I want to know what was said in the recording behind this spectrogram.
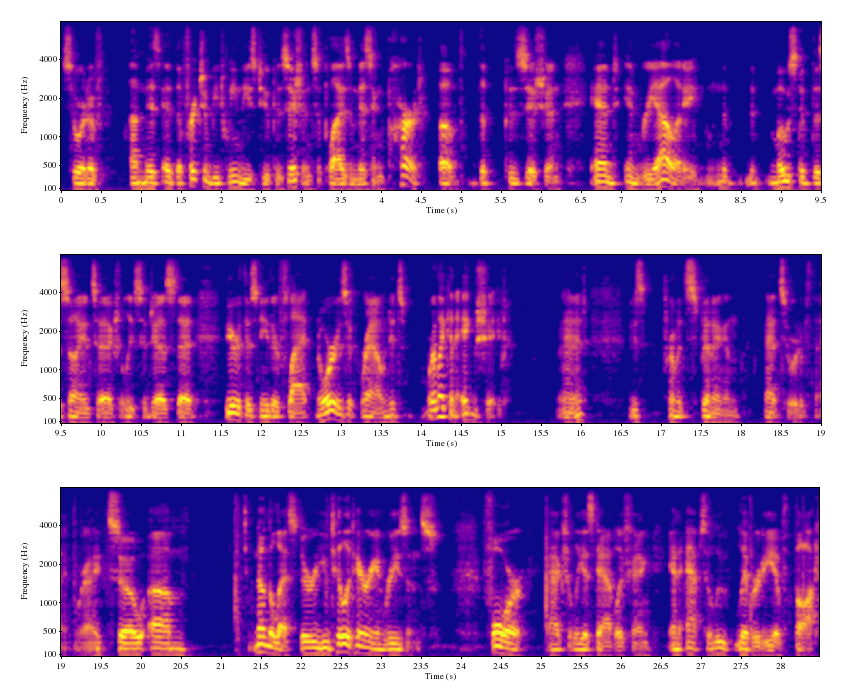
sort of a mis- uh, the friction between these two positions supplies a missing part of the position. And in reality, the, the, most of the science actually suggests that the Earth is neither flat nor is it round. It's more like an egg shape, right? Just from its spinning and that sort of thing, right? So, um, nonetheless, there are utilitarian reasons for actually establishing an absolute liberty of thought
